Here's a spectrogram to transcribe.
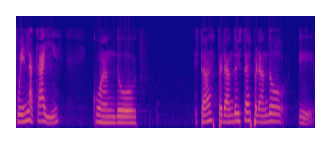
fue en la calle cuando estaba esperando, estaba esperando eh,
